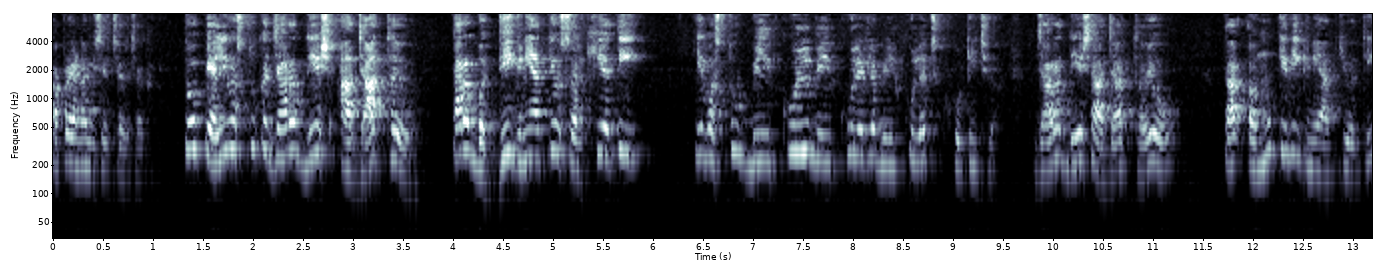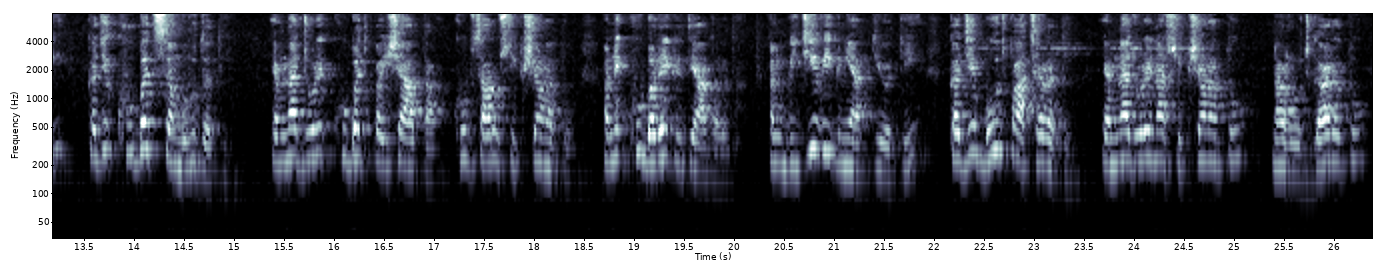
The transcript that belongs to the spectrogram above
આપણે એના વિશે ચર્ચા કરીએ. તો પહેલી વસ્તુ કે જ્યારે દેશ આઝાદ થયો, ત્યારે બધી જ્ઞાતિઓ સરખી હતી. એ વસ્તુ બિલકુલ બિલકુલ એટલે બિલકુલ જ ખોટી છે. જ્યારે દેશ આઝાદ થયો, ત્યારે અમુક એવી જ્ઞાતિઓ હતી કે જે ખૂબ જ સમૃદ્ધ હતી. એમના જોડે ખૂબ જ પૈસા હતા, ખૂબ સારું શિક્ષણ હતું અને ખૂબ દરેક રીતે આગળ હતા. અને બીજી એવી જ્ઞાતિઓ હતી કે જે બહુ જ પાછળ હતી. એમના જોડે ના શિક્ષણ હતું, ના રોજગાર હતું,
